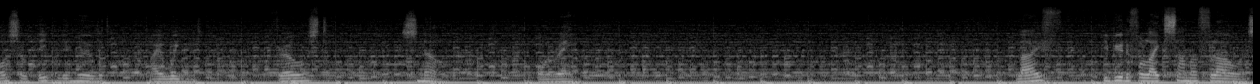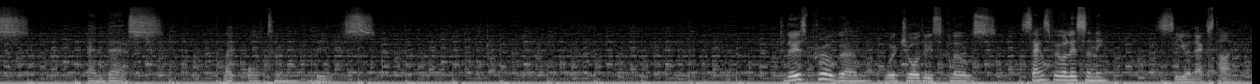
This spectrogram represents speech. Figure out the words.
also deeply moved by wind, frost, snow, or rain. Life be beautiful like summer flowers, and death like autumn leaves. Today's program will draw to its close. Thanks for your listening. See you next time.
